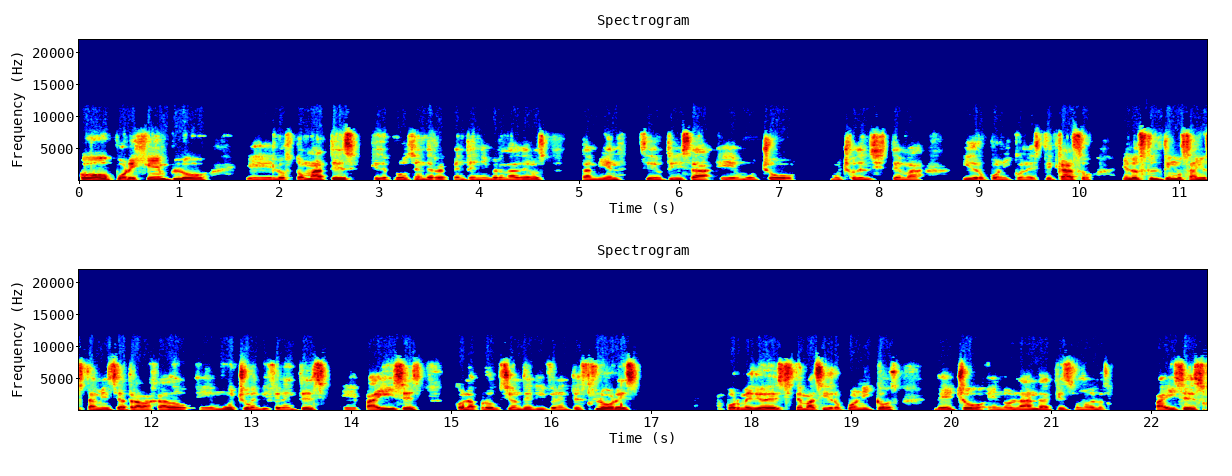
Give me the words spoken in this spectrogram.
o por ejemplo los tomates que se producen de repente en invernaderos, también se utiliza mucho, mucho del sistema hidropónico en este caso. En los últimos años también se ha trabajado eh, mucho en diferentes eh, países con la producción de diferentes flores por medio de sistemas hidropónicos. De hecho, en Holanda, que es uno de los países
